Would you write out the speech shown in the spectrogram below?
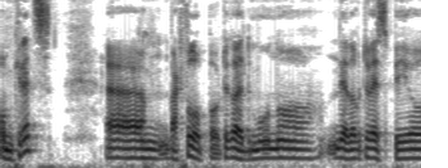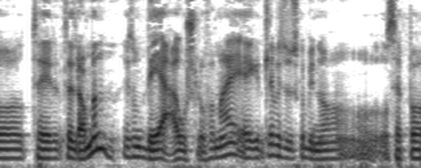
omkrets. Uh, I hvert fall oppover til Gardermoen og nedover til Vestby og til, til Drammen. Liksom, det er Oslo for meg, egentlig, hvis du skal begynne å, å, å se på,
